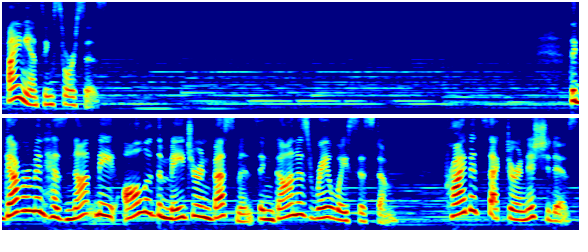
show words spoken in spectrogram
Financing sources The government has not made all of the major investments in Ghana's railway system, Private sector initiatives,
